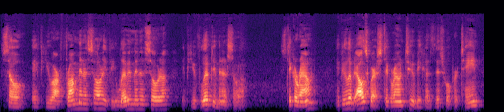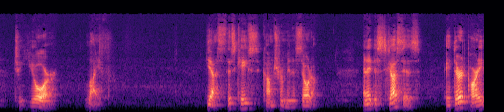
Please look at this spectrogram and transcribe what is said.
So, if you are from Minnesota, if you live in Minnesota, if you've lived in Minnesota, stick around. If you lived elsewhere, stick around too because this will pertain to your life. Yes, this case comes from Minnesota and it discusses a third party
